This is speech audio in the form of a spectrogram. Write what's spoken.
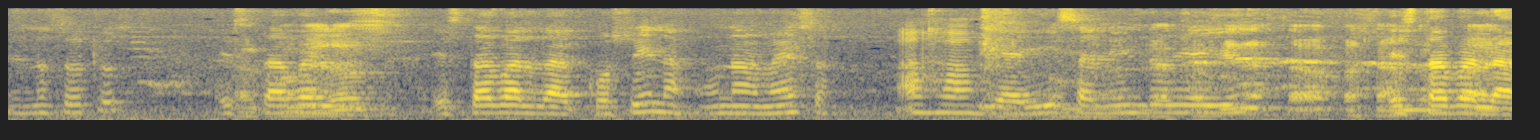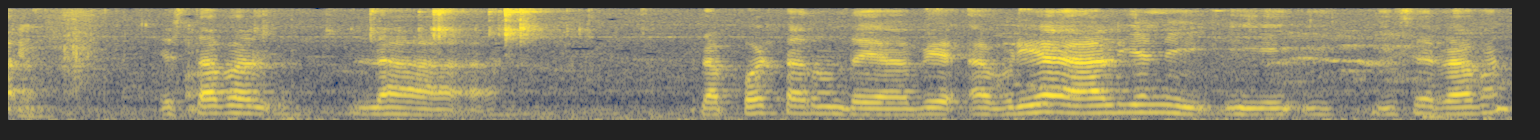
de nosotros, estaba, el- estaba la cocina, una mesa. Ajá. Y ahí saliendo La de ahí estaba la, estaba la, la puerta donde había- abría alguien y, y- y- y cerraban,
